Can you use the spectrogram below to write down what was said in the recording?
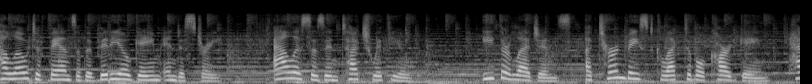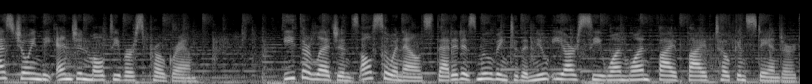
Hello to fans of the video game industry. Alice is in touch with you. Ether Legends, a turn-based collectible card game, has joined the Enjin Multiverse program. Ether Legends also announced that it is moving to the new ERC1155 token standard.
